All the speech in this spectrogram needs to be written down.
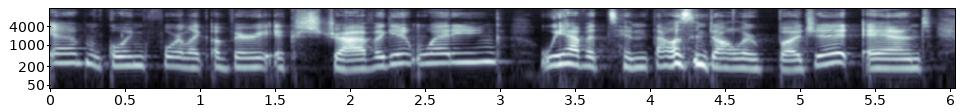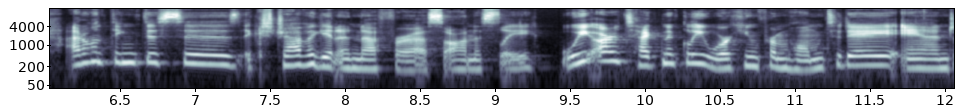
am going for like a very extravagant wedding. We have a $10,000 budget and I don't think this is extravagant enough for us honestly. We are technically working from home today and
